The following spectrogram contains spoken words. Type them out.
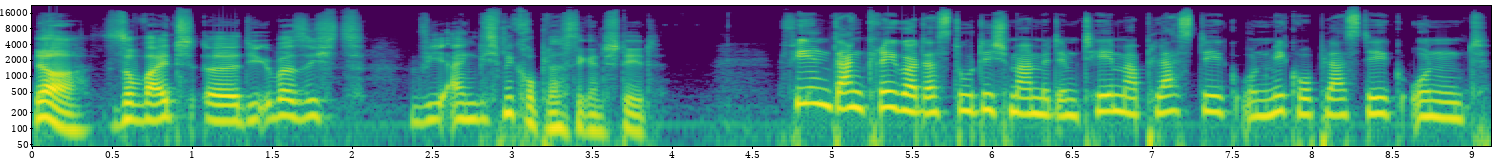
ja, soweit äh, die Übersicht, wie eigentlich Mikroplastik entsteht. Vielen Dank, Gregor, dass du dich mal mit dem Thema Plastik und Mikroplastik und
